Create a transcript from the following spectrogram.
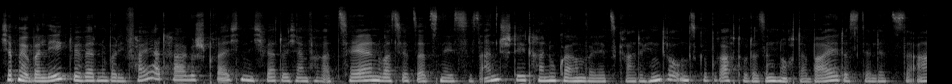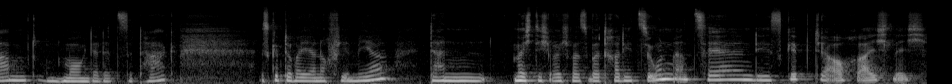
Ich habe mir überlegt, wir werden über die Feiertage sprechen. Ich werde euch einfach erzählen, was jetzt als nächstes ansteht. Hanukkah haben wir jetzt gerade hinter uns gebracht oder sind noch dabei. Das ist der letzte Abend und morgen der letzte Tag. Es gibt aber ja noch viel mehr. Dann möchte ich euch was über Traditionen erzählen, die es gibt, ja auch reichlich.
